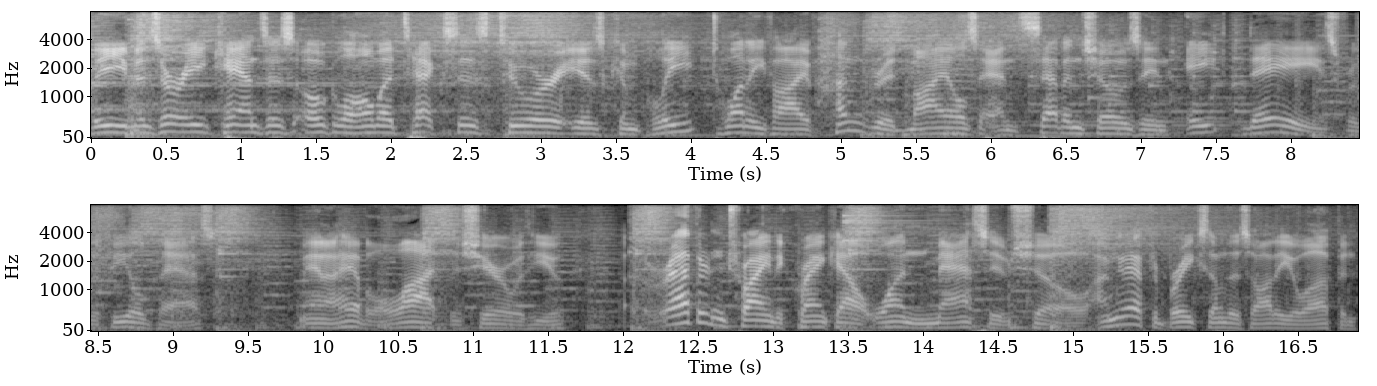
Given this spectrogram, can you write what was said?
The Missouri, Kansas, Oklahoma, Texas tour is complete. 2,500 miles and seven shows in eight days for the Field Pass. Man, I have a lot to share with you. Rather than trying to crank out one massive show, I'm going to have to break some of this audio up and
